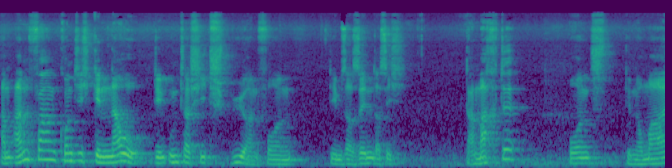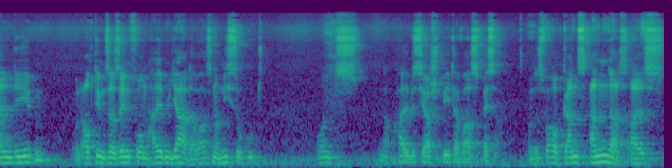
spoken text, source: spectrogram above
am Anfang konnte ich genau den Unterschied spüren von dem Sazen, das ich da machte und dem normalen Leben und auch dem Sazen vor einem halben Jahr. Da war es noch nicht so gut. Und ein halbes Jahr später war es besser. Und es war auch ganz anders als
